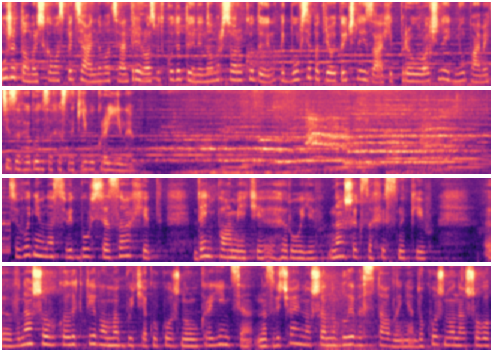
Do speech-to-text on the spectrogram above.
У Житомирському спеціальному центрі розвитку дитини номер 41 відбувся патріотичний захід, приурочений Дню пам'яті загиблих захисників України. Сьогодні в нас відбувся захід День пам'яті героїв, наших захисників. Е, В нашого колективу, мабуть, як у кожного українця, надзвичайно шанобливе ставлення до кожного нашого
